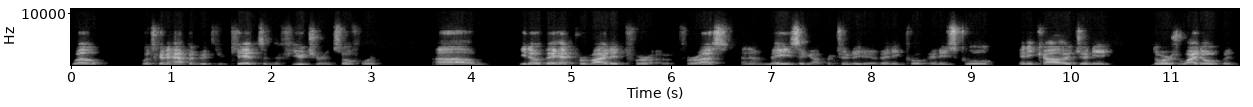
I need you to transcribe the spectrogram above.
well, what's going to happen with your kids in the future and so forth. Um, you know, they had provided for for us an amazing opportunity of any co- any school, any college, any doors wide open.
